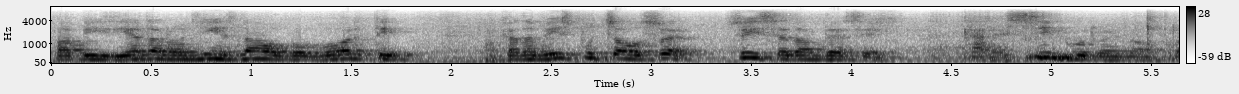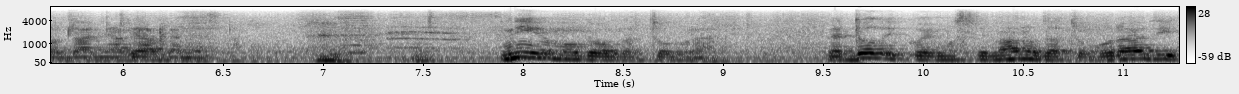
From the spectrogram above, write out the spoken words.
Pa bi jedan od njih znao govoriti, kada bi ispucao sve, svi 70, kada je sigurno ima opravdanje, ali ja ga ne znam. Nije mogao da to uradi. Ne dolikuje muslimanu da to uradi,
